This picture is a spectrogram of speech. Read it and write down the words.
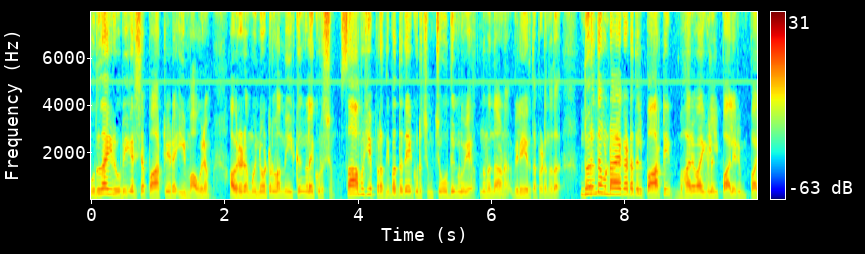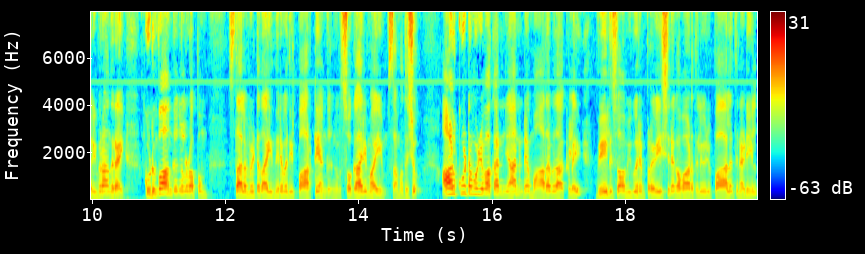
പുതുതായി രൂപീകരിച്ച പാർട്ടിയുടെ ഈ മൗനം അവരുടെ മുന്നോട്ടുള്ള നീക്കങ്ങളെക്കുറിച്ചും സാമൂഹ്യ പ്രതിബദ്ധതയെക്കുറിച്ചും ചോദ്യങ്ങൾ ഉയർത്തുന്നുവെന്നാണ് വിലയിരുത്തപ്പെടുന്നത്. ദുരന്തമുണ്ടായ ഘട്ടത്തിൽ പാർട്ടി ഭാരവാഹികളിൽ പലരും പരിഭ്രാന്തരായി. കുടുംബാംഗങ്ങളോടൊപ്പം സ്ഥലം വിട്ടതായി നിരവധി പാർട്ടി അംഗങ്ങൾ സ്വകാര്യമായും സമ്മതിച്ചു. ആൾക്കൂട്ടം ഒഴിവാക്കാൻ ഞാൻ എന്റെ മാതാപിതാക്കളെ വേലുസ്വാമിപുരം പ്രവേശന കവാടത്തിലെ ഒരു പാലത്തിനടിയിൽ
